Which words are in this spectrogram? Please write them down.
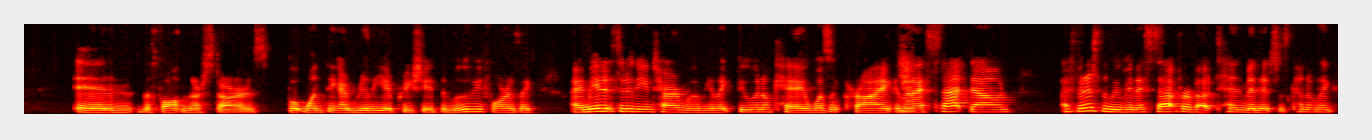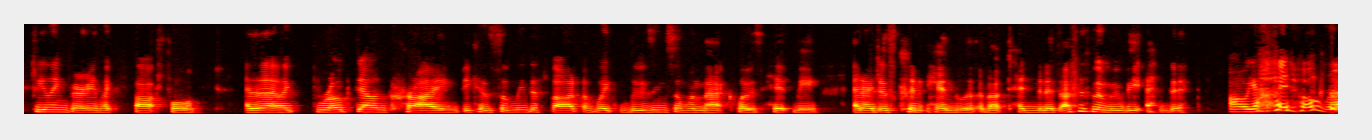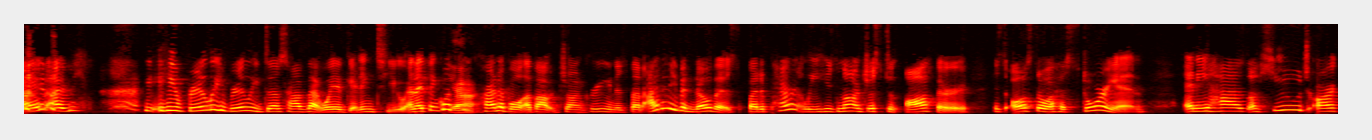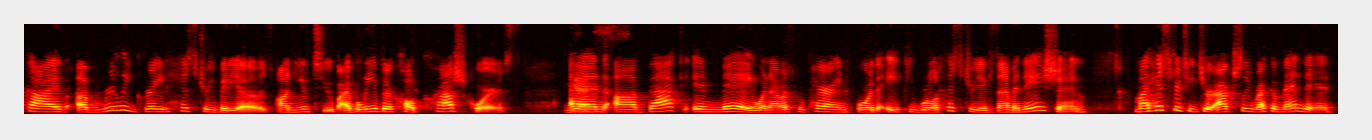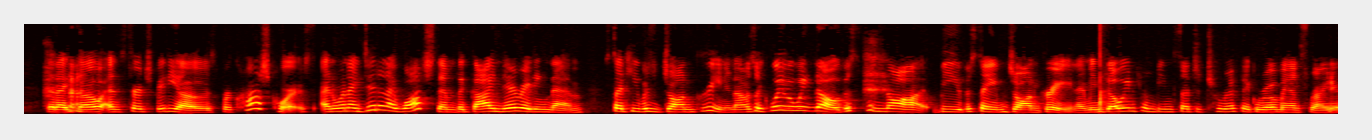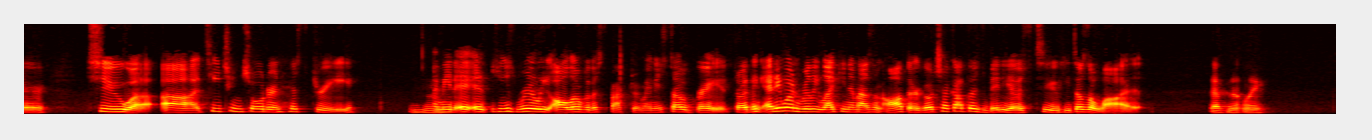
in The Fault in Our Stars. But one thing I really appreciate the movie for is like I made it through the entire movie, like doing okay, wasn't crying, and then I sat down I finished the movie and I sat for about 10 minutes just kind of like feeling very like thoughtful. And then I like broke down crying because suddenly the thought of like losing someone that close hit me and I just couldn't handle it about 10 minutes after the movie ended. Oh yeah, I know, right? I mean, he, really, really does have that way of getting to you. And I think what's Yeah. incredible about John Green is that I didn't even know this, but apparently he's not just an author; he's also a historian, and he has a huge archive of really great history videos on YouTube. I believe they're called Crash Course. And uh, back in May, when I was preparing for the AP World History examination, my history teacher actually recommended that I go and search videos for Crash Course. And when I did and I watched them, the guy narrating them said he was John Green. And I was like, wait, wait, wait, no, this cannot be the same John Green. I mean, going from being such a terrific romance writer to uh, uh, teaching children history. I mean, it, it, he's really all over the spectrum, and he's so great. So I think anyone really liking him as an author, go check out those videos too. He does a lot Definitely.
